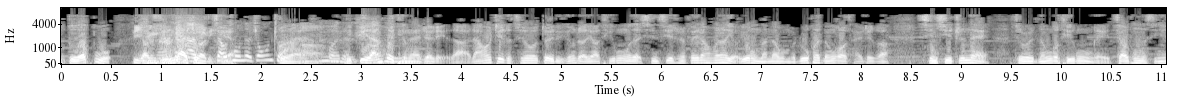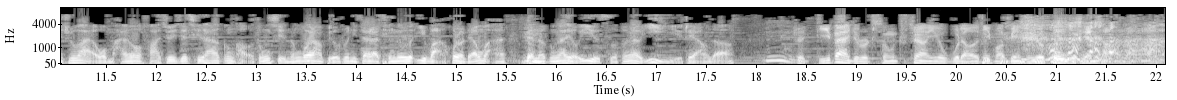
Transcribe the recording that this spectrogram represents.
不得不要停在这里，交通的中转，对，你必然会停在这里的。然后这个最后对旅行者要提供的信息是非常非常有用的。那我们如何能够在这个信息之内，就是能够提供给交通的信息之外，我们还要发掘一些其他更好的东西，能够让比如说你在这停留一晚或者两晚变得更加有意思、更加有意义这样的。嗯，这迪拜就是从这样一个无聊的地方变成一个购物天堂的啊，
